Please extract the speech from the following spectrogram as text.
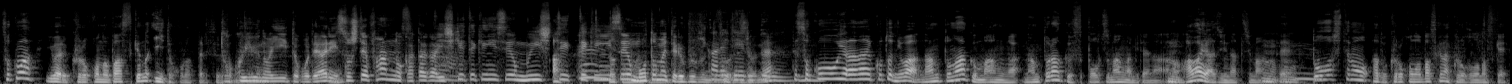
そこはいわゆる黒子のバスケのいいところだったりする、ね、特有のいいところであり、うん、そしてファンの方が意識的にせよ無意識的にせよ求めてる部分ですよね。でそこをやらないことにはなんとなく漫画なんとなくスポーツ漫画みたいなあの、淡い味になってしまうので、うん、どうしても多分黒子のバスケなら黒子のバスケ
